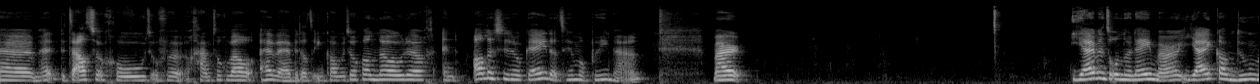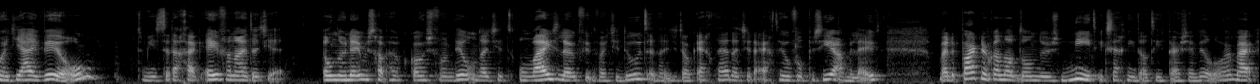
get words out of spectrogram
het betaalt zo goed, of we gaan toch wel, hè, we hebben dat inkomen toch wel nodig. En alles is oké, dat is helemaal prima. Maar jij bent ondernemer, jij kan doen wat jij wil. Tenminste, daar ga ik even vanuit dat je ondernemerschap heb gekozen voor een deel omdat je het onwijs leuk vindt wat je doet. En dat je het ook echt, hè, dat je er echt heel veel plezier aan beleeft. Maar de partner kan dat dan dus niet. Ik zeg niet dat hij het per se wil hoor. Maar,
